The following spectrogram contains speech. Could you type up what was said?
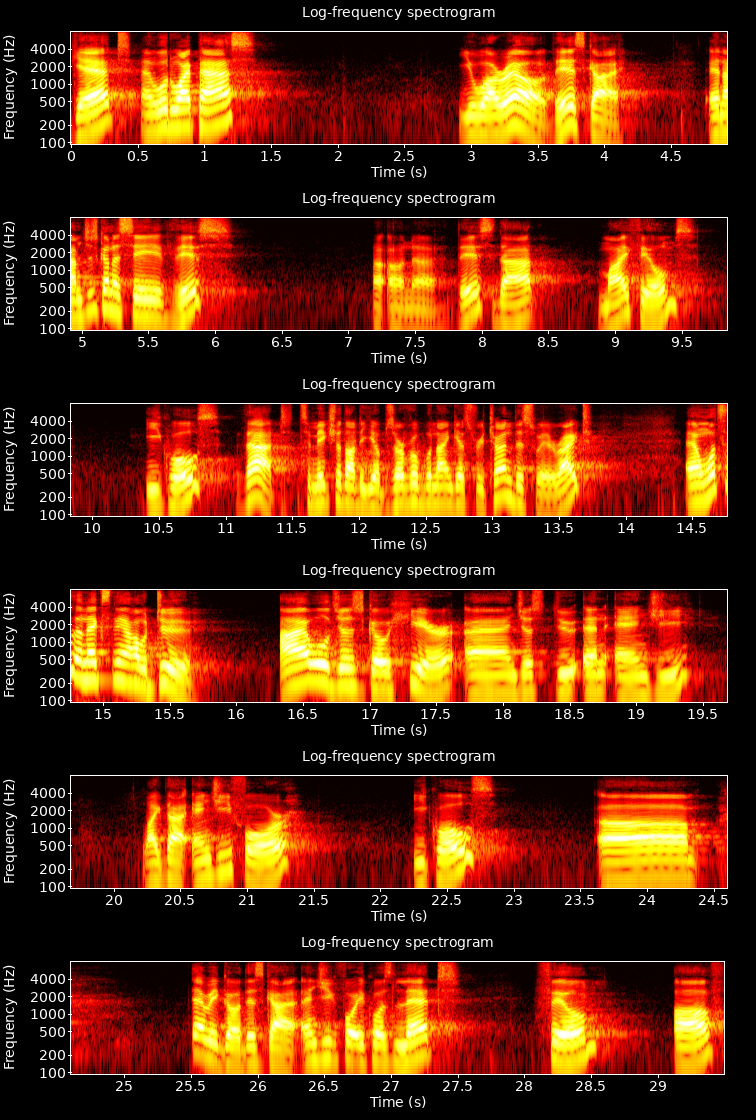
Get, and what do I pass? URL, this guy. And I'm just going to say this, uh-oh, no, this, that, my films equals that to make sure that the observable 9 gets returned this way, right? And what's the next thing I would do? I will just go here and just do an ng like that, ngFor equals, um, there we go, this guy, ngFor equals let film of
